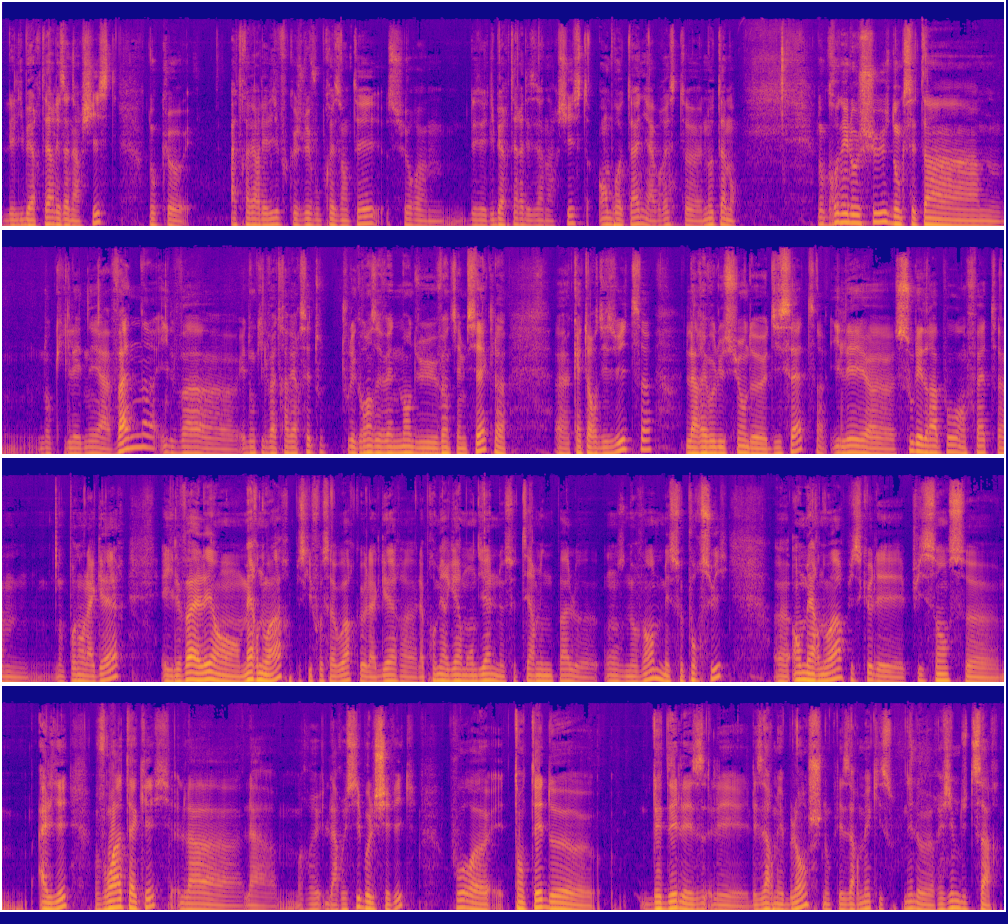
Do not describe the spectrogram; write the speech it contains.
les libertaires, les anarchistes. Donc, à travers les livres que je vais vous présenter sur euh, des libertaires et des anarchistes en Bretagne et à Brest euh, notamment. Donc René Lochus, donc c'est un, donc il est né à Vannes, il va euh, et donc il va traverser tous les grands événements du XXe siècle, euh, 14-18, la Révolution de 17. Il est sous les drapeaux en fait, donc pendant la guerre. Et il va aller en mer Noire, puisqu'il faut savoir que la guerre, euh, la première guerre mondiale ne se termine pas le 11 novembre, mais se poursuit euh, en mer Noire, puisque les puissances euh, alliées vont attaquer la, la, Ru- la Russie bolchevique pour tenter de d'aider les, les armées blanches, donc les armées qui soutenaient le régime du tsar.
